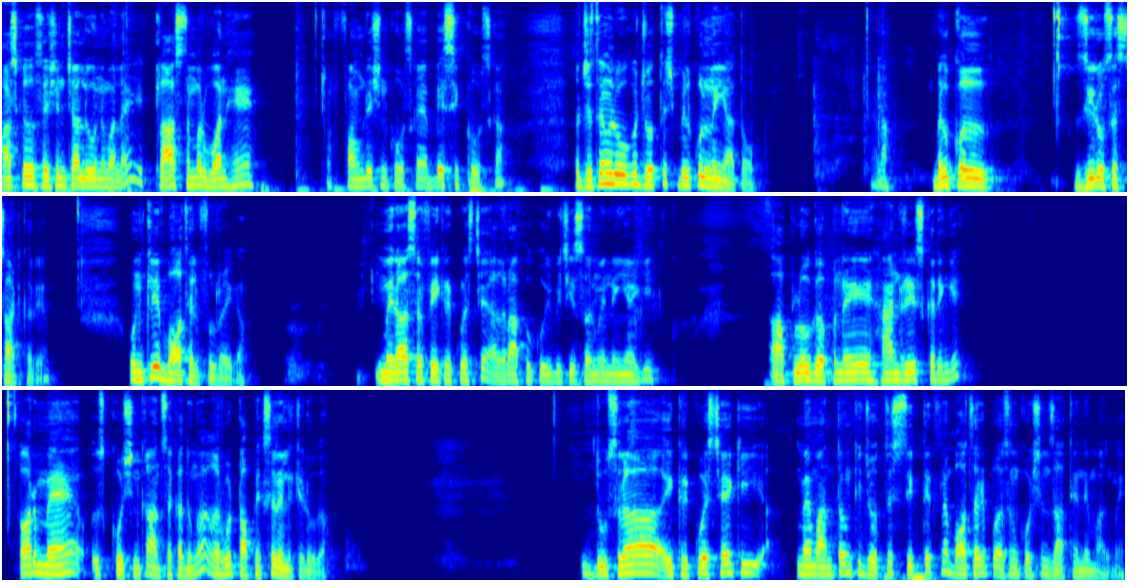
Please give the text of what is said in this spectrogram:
आज का जो सेशन चालू होने वाला है क्लास नंबर वन है फाउंडेशन कोर्स का या बेसिक कोर्स का। तो जितने भी लोगों को ज्योतिष बिल्कुल नहीं आता हो, है ना? बिल्कुल ज़ीरो से स्टार्ट करें उनके लिए बहुत हेल्पफुल रहेगा। मेरा सिर्फ़ एक रिक्वेस्ट है, अगर आपको कोई भी चीज़ समझ में नहीं आएगी, आप लोग अपने हैंड रेस करेंगे और मैं उस क्वेश्चन का आंसर कर दूँगा, अगर वो टॉपिक से रिलेटेड होगा। दूसरा एक रिक्वेस्ट है कि मैं मानता हूँ कि ज्योतिष सीखते ना बहुत सारे पर्सनल क्वेश्चंस आते हैं दिमाग में।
